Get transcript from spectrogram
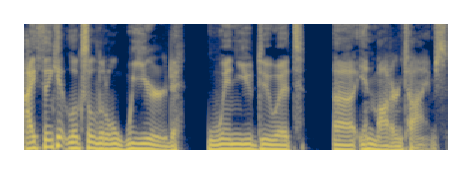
I think it looks a little weird when you do it uh, in modern times.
